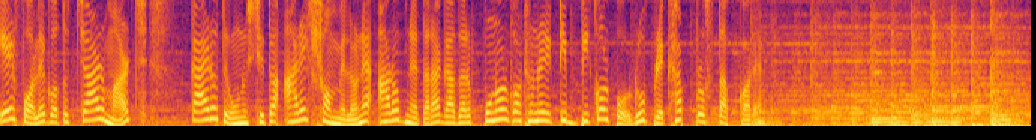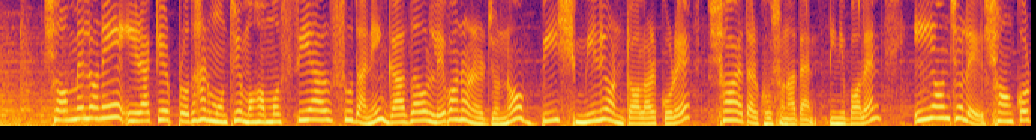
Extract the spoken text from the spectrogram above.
এর ফলে গত চার মার্চ কায়রোতে অনুষ্ঠিত আরেক সম্মেলনে আরব নেতারা গাজার পুনর্গঠনের একটি বিকল্প রূপরেখা প্রস্তাব করেন। সম্মেলনে ইরাকের প্রধানমন্ত্রী মোহাম্মদ সিয়াল সুদানি গাজা ও লেবাননের জন্য ২০ মিলিয়ন ডলার করে সহায়তার ঘোষণা দেন। তিনি বলেন, এই অঞ্চলে সংকট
